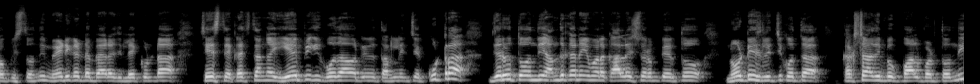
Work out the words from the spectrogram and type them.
ఆరోపిస్తోంది. మేడిగడ్డ బ్యారేజ్ లేకుండా చేస్తే ఖచ్చితంగా ఏపీకి గోదావరి నీరు తరలించే కుట్ర జరుగుతోంది. అందుకనే ఇవాళ కాళేశ్వరం పేరుతో నోటీసులు ఇచ్చి కొంత కక్షాదింపుకు పాల్పడుతోంది.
